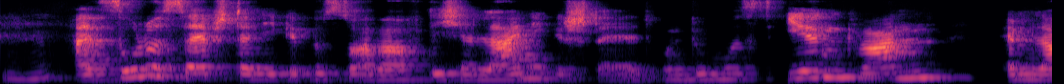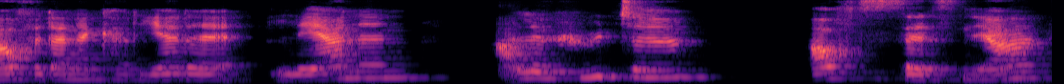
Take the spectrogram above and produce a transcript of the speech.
Mhm. Als Solo-Selbstständige bist du aber auf dich alleine gestellt und du musst irgendwann im Laufe deiner Karriere lernen, alle Hüte aufzusetzen, ja.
